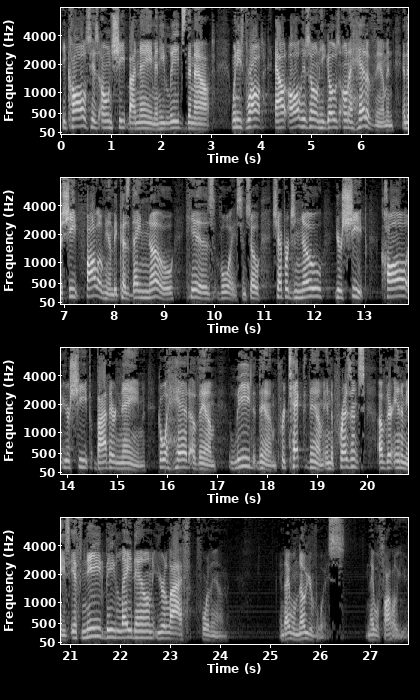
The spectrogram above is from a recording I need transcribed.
He calls his own sheep by name and he leads them out. When he's brought out all his own, he goes on ahead of them and, and the sheep follow him because they know his voice. And so shepherds know your sheep. Call your sheep by their name. Go ahead of them lead them, protect them in the presence of their enemies. If need be, lay down your life for them. And they will know your voice and they will follow you.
